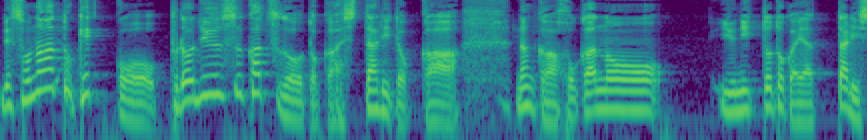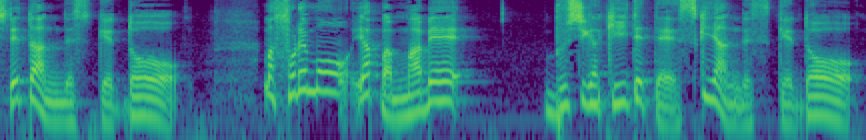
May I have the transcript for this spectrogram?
で、その後結構プロデュース活動とかしたりとか、なんか他のユニットとかやったりしてたんですけど、まあそれもやっぱマベ節が効いてて好きなんですけど、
